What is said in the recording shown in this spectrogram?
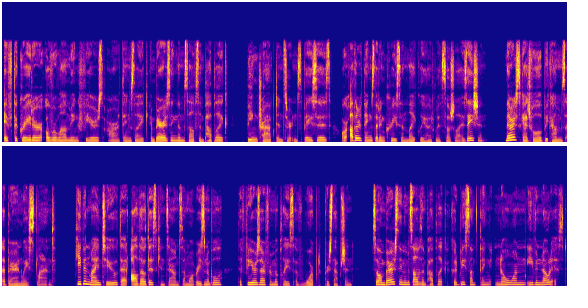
If the greater overwhelming fears are things like embarrassing themselves in public, being trapped in certain spaces, or other things that increase in likelihood with socialization, their schedule becomes a barren wasteland. Keep in mind too that although this can sound somewhat reasonable, the fears are from a place of warped perception. So embarrassing themselves in public could be something no one even noticed.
